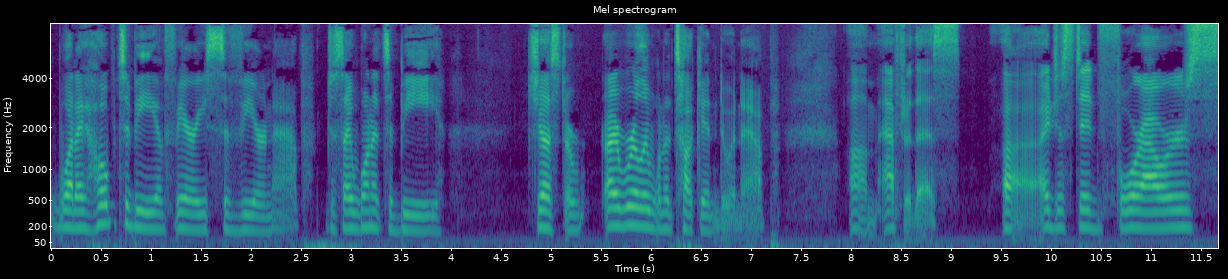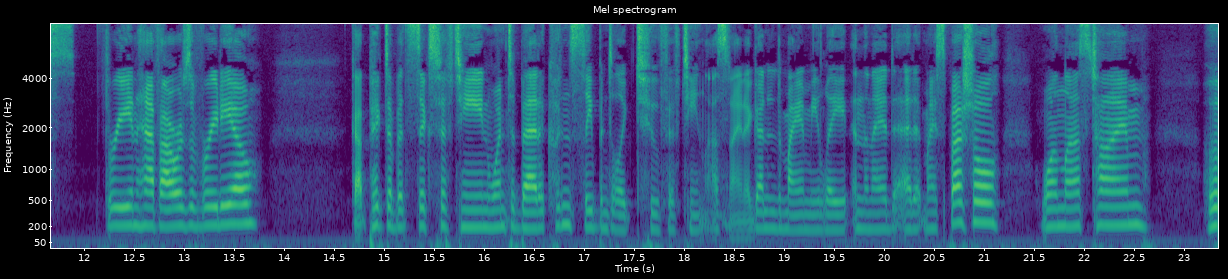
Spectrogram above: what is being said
what I hope to be a very severe nap. Just I want it to be just a. I really want to tuck into a nap. Um, after this, uh, I just did four hours, three and a half hours of radio. Got picked up at six fifteen. Went to bed. I couldn't sleep until like two fifteen last night. I got into Miami late, and then I had to edit my special one last time. it's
